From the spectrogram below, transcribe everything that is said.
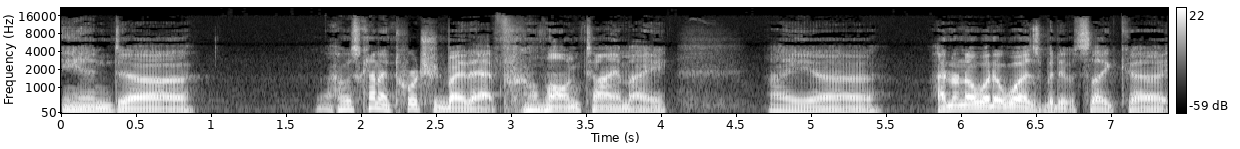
And uh, I was kind of tortured by that for a long time. I, I, uh, I don't know what it was, but it was like, uh,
